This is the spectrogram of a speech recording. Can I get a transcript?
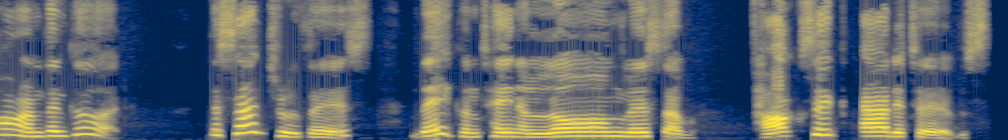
harm than good. The sad truth is, they contain a long list of toxic additives,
